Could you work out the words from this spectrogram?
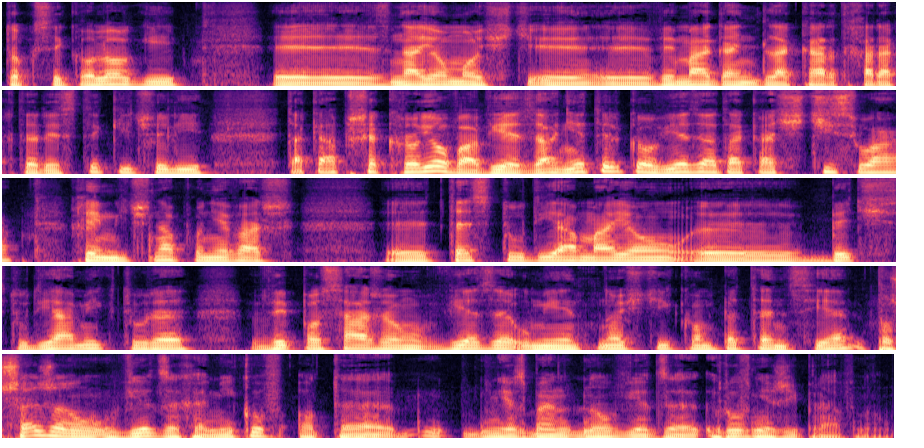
toksykologii, y, znajomość wymagań dla kart charakterystyki, czyli taka przekrojowa wiedza, nie tylko wiedza taka ścisła chemiczna, ponieważ Y, te studia mają y, być studiami, które wyposażą wiedzę, umiejętności, kompetencje. Poszerzą wiedzę chemików o tę niezbędną wiedzę również i prawną.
